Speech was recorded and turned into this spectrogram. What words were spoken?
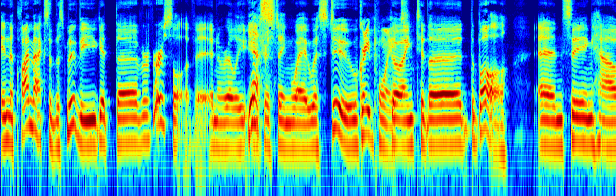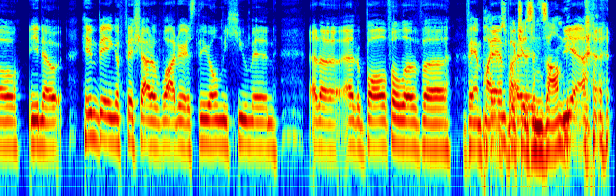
in the climax of this movie, you get the reversal of it in a really Yes. interesting way with Stu. Great point. Going to the the ball and seeing how, you know, him being a fish out of water is the only human at a at a ball full of uh, Vampires, witches, and zombies. Yeah.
